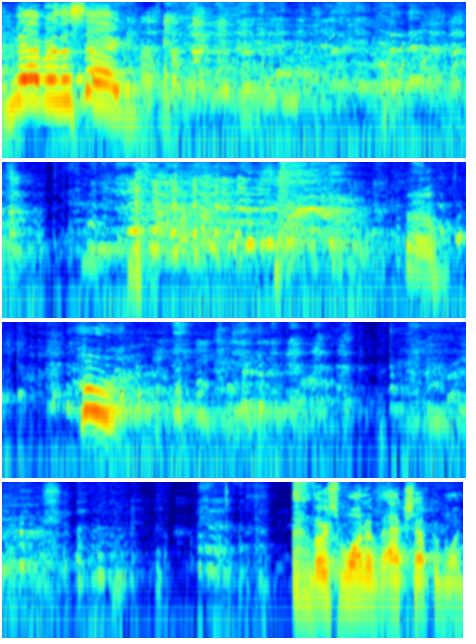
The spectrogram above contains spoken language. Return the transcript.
Never the same. Oh. Whew. Verse 1 of Acts chapter 1.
